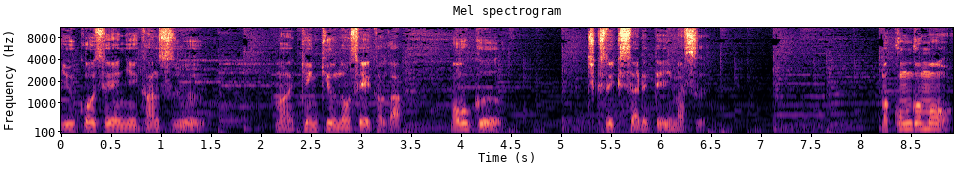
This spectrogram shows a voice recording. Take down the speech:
有効性に関する、まあ、研究の成果が多く蓄積されています、まあ、今後も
